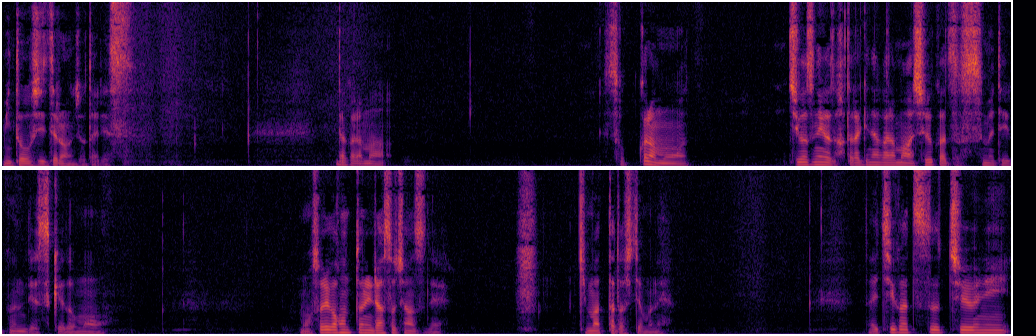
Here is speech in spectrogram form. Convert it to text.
見通しゼロの状態です。だからまあそっからもう1月2月働きながらまあ就活進めていくんですけどももうそれが本当にラストチャンスで決まったとしてもね。1月中に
